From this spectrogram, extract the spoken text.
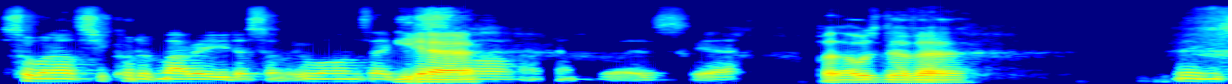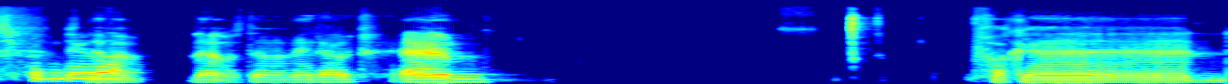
someone else she could have married or something who owns like yeah store. I can't remember it is. Yeah, but that was never maybe she couldn't do never that. that was never made out. Um, fucking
